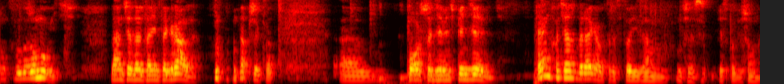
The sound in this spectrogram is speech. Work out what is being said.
no co dużo mówić, Lancia Delta Integrale na przykład. E, Porsche 959. Ten chociażby regał, który stoi za mną, znaczy jest, powieszony.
